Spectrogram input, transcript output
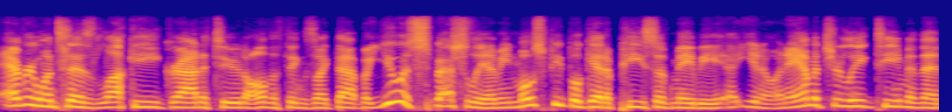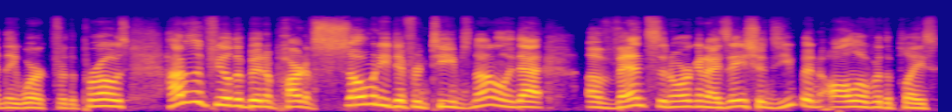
everyone says lucky, gratitude, all the things like that. But you especially, I mean, most people get a piece of maybe, uh, you know, an amateur league team and then they work for the pros. How does it feel to have been a part of so many different teams? Not only that, events and organizations, you've been all over the place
